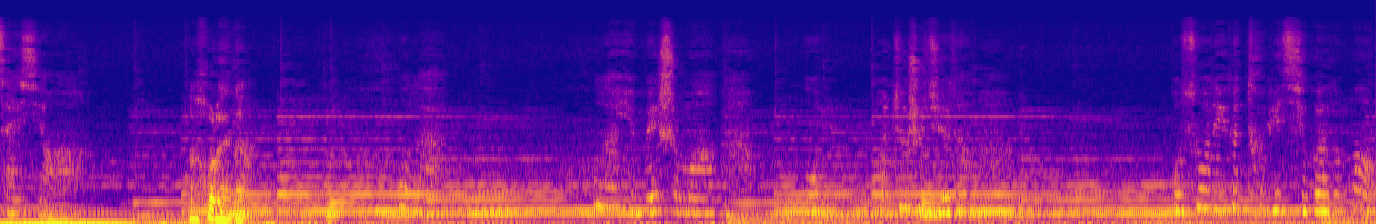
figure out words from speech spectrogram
才醒啊。那后来呢？后来，后来也没什么，我我就是觉得，我做了一个特别奇怪的梦，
